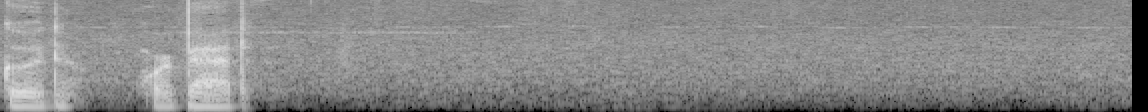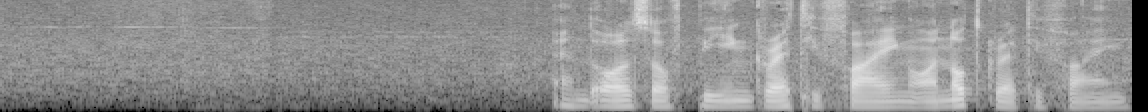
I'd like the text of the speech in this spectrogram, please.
good or bad. And also of being gratifying or not gratifying.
